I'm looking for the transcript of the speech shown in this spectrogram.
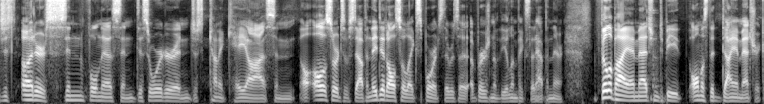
just utter sinfulness and disorder and just kind of chaos and all, all sorts of stuff. And they did also like sports. There was a, a version of the Olympics that happened there. Philippi, I imagine to be almost the diametric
